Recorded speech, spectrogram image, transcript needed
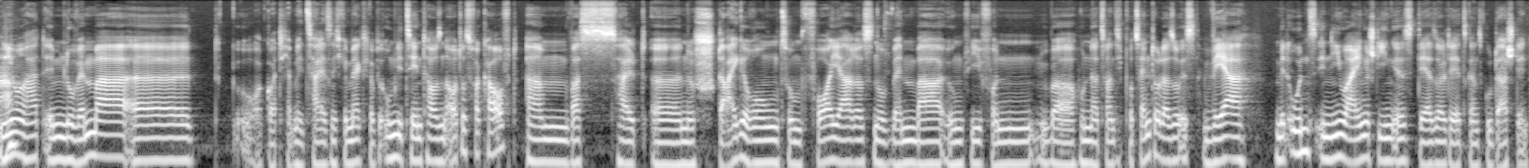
NIO hat im November äh, oh Gott, ich habe mir die Zahl jetzt nicht gemerkt, ich glaube, um die 10.000 Autos verkauft, ähm, was halt äh, eine Steigerung zum Vorjahresnovember irgendwie von über 120 Prozent oder so ist. Wer mit uns in NIO eingestiegen ist, der sollte jetzt ganz gut dastehen.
